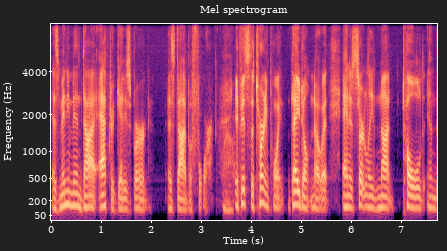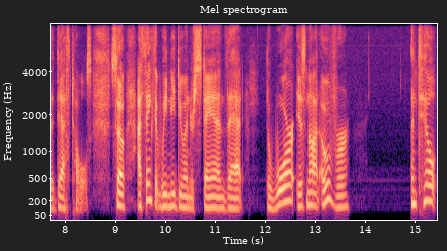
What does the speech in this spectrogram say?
as many men die after Gettysburg as die before. If it's the turning point, they don't know it. And it's certainly not told in the death tolls. So I think that we need to understand that the war is not over until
